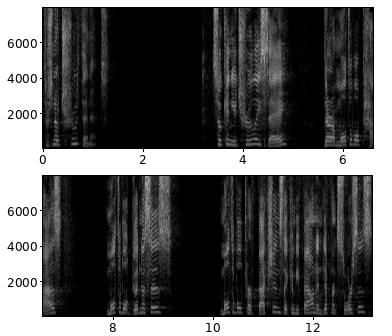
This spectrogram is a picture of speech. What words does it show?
there's no truth in it. So, can you truly say, there are multiple paths, multiple goodnesses, multiple perfections that can be found in different sources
